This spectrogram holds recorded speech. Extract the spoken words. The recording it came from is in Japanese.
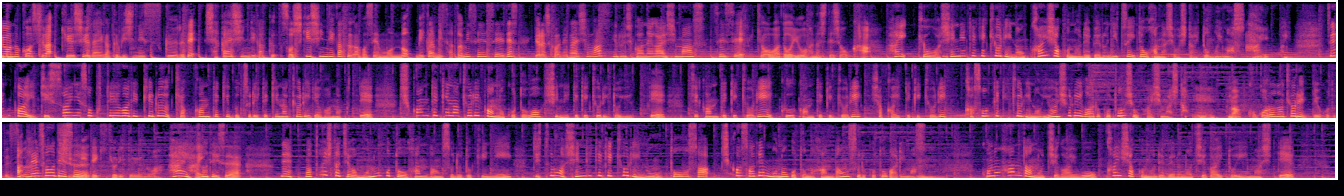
今日の講師は九州大学ビジネススクールで社会心理学組織心理学がご専門の三上里美先生です。よろしくお願いします。よろしくお願いします。先生今日はどういうお話でしょうか？はい。今日は心理的距離の解釈のレベルについてお話をしたいと思います。はい、はい、前回実際に測定ができる客観的物理的な距離ではなくて主観的な距離感のことを心理的距離と言って時間的距離空間的距離社会的距離仮想的距離の4種類があることを紹介しました。ええまあ心の距離っていうことですよね。あそうです。心理的距離というのは。はい、はい。そうです。で私たちは物事を判断するときに実は心理的距離の遠さ近さで物事の判断をすることがあります、うん。この判断の違いを解釈のレベルの違いと言いまして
